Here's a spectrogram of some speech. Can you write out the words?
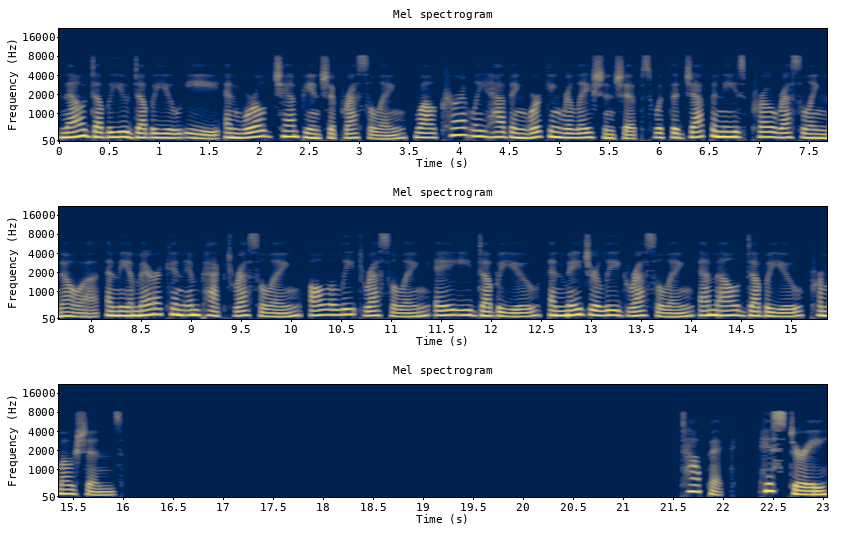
now WWE and World Championship Wrestling, while currently having working relationships with the Japanese Pro Wrestling Noah, and the American Impact Wrestling, All Elite Wrestling AEW, and Major League Wrestling MLW promotions. History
